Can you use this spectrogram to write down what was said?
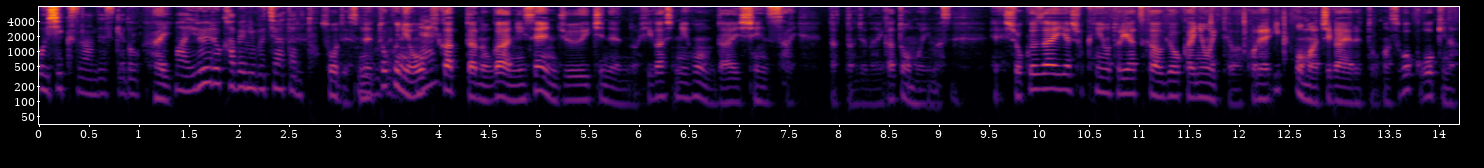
オイシックスなんですけど、はい。まあ、いろいろ壁にぶち当たると。そうですね。特に大きくかったのが2011年の東日本大震災だったんじゃないかと思います、えー食材や食品を取り扱う業界においてはこれ一歩間違えると、まあ、すごく大きな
